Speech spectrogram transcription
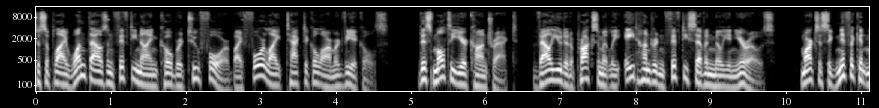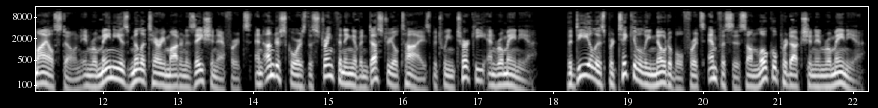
to supply 1,059 Cobra 24 by 4 light tactical armored vehicles. This multi-year contract, valued at approximately 857 million euros, marks a significant milestone in Romania's military modernization efforts and underscores the strengthening of industrial ties between Turkey and Romania. The deal is particularly notable for its emphasis on local production in Romania,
